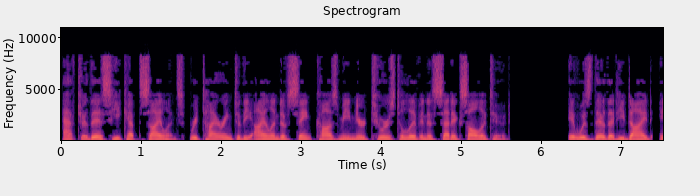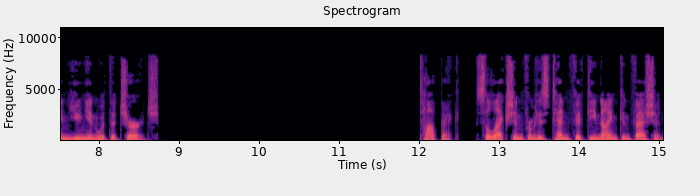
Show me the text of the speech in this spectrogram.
After this he kept silence, retiring to the island of Saint Cosme near Tours to live in ascetic solitude. It was there that he died, in union with the Church. Selection from his 1059 confession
